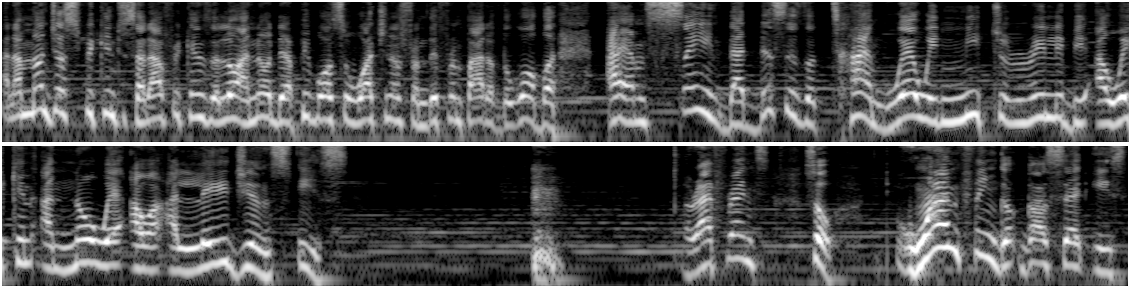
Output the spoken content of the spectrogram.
And I'm not just speaking to South Africans alone. I know there are people also watching us from different part of the world, but I am saying that this is a time where we need to really be awakened and know where our allegiance is. all right, friends. So one thing God said is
